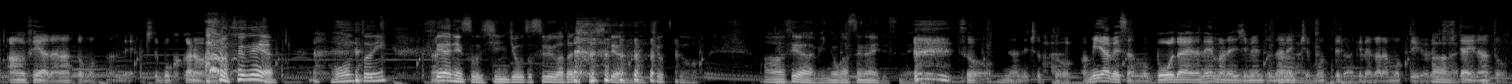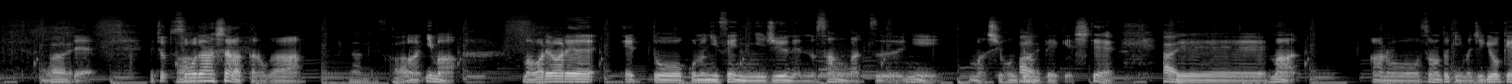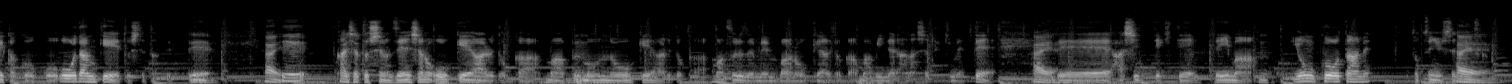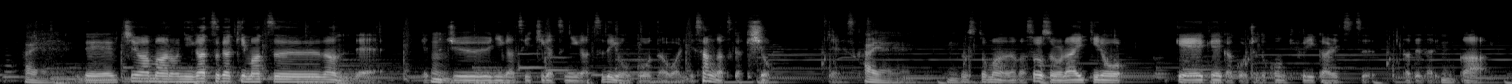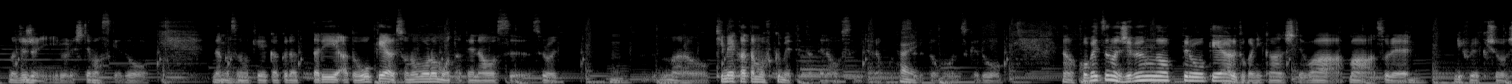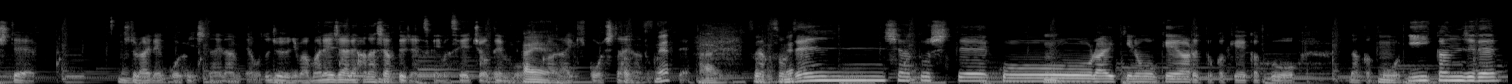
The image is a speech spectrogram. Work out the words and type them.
アンフェアだなと思ったんで、ちょっと僕からは。ね、ね 本当に？フェアネスを信条とする私としてはね、ちょっと、アンフェアは見逃せないですね。そう、なんでちょっと、はい。まあ宮部さんも膨大なね、マネジメント knowledge を持ってるわけだから、もっといろいろ聞きたいなと思って、はい。でちょっと相談したかったのが、何ですまあか、今、まあ、我々、えっと、この2020年の3月に、まあ、資本業務提携して、はい。で、まあ、あの、その時にまあ事業計画をこう横断経営として立てて、はい。で、会社としての全社の OKR とか、まあ、部門の OKR とか、まあ、それぞれメンバーの OKR とか、まあ、みんなで話し合って決めて、はい。で、走ってきて、で、今うん、4クォーター目、突入したじゃはい。ないですか。はい。はい。で、うちはまああの2月が期末なんで、えっと、うん12月、1月、2月で4クォーター終わりで、3月が起床じゃないですか。はい。はい。うんそうするとまあ、だからそろそろ来期の経営計画をちょっと今期振り返りつつ立てたりとか、まあ徐々にいろいろしてますけど、なんかその計画だったり、あと OKR そのものも立て直す、それをうん。まあ、あの決め方も含めて立て直すみたいなことをすると思うんですけど、なんか個別の自分が追ってる OKR とかに関しては、まあ、それリフレクションして、ちょっと来年こういうふうにしたいなみたいなことを徐々にまあマネージャーで話し合ってるじゃないですか、今成長展望とか来期こうしたいなとかって。。はい。そなんかそのうですね。全社として、こう、来期の OKR とか計画を、なんかこう、うんいい感じで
